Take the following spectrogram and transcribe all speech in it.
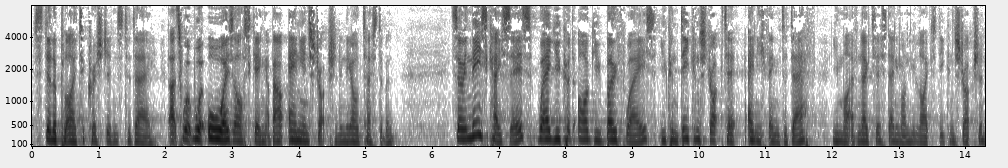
still apply to Christians today? That's what we're always asking about any instruction in the Old Testament. So in these cases, where you could argue both ways, you can deconstruct it anything to death. You might have noticed anyone who likes deconstruction.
